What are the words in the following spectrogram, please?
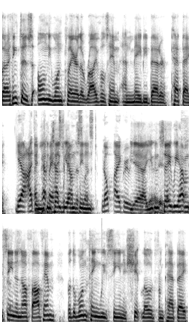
but I think there's only one player that rivals him and maybe better, Pepe. Yeah, I think And Pepe can say has to we be on haven't this seen an- list. nope, I agree with Yeah, you. Yeah, you can say we haven't seen enough of him, but the one thing we've seen a shitload from Pepe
